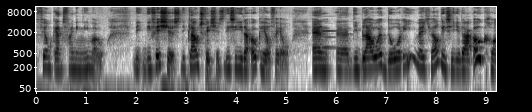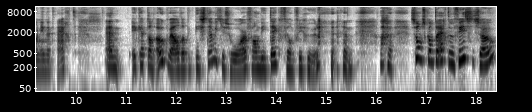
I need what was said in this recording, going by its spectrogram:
film kent, Finding Nemo, die, die visjes, die clownsvisjes, die zie je daar ook heel veel. En uh, die blauwe Dory, weet je wel, die zie je daar ook gewoon in het echt. En ik heb dan ook wel dat ik die stemmetjes hoor van die tekenfilmfiguren. en, soms komt er echt een vis zo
